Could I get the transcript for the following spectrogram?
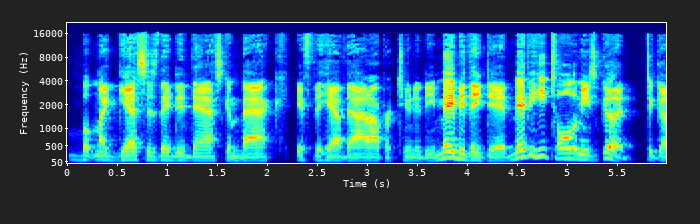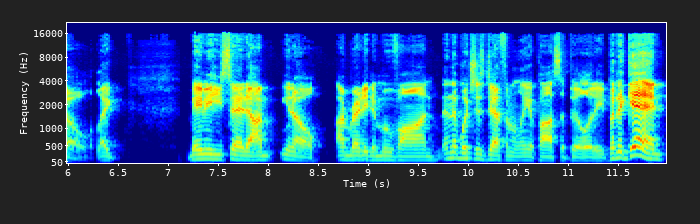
but my guess is they didn't ask him back if they have that opportunity. Maybe they did. Maybe he told him he's good to go. Like maybe he said, I'm, you know, I'm ready to move on. And which is definitely a possibility. But again,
